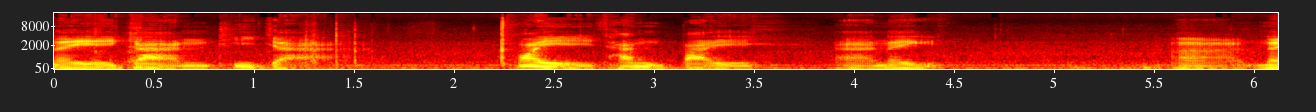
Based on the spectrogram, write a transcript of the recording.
ในการที่จะห้อยท่านไปในใน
